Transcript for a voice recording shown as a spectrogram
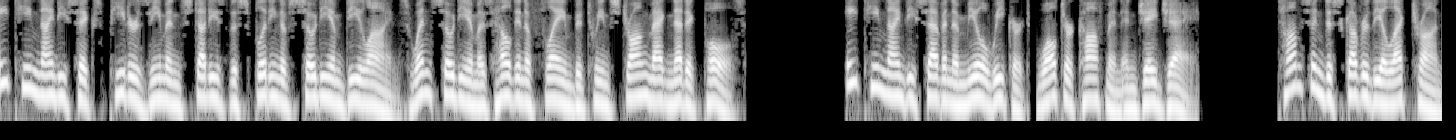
1896 Peter Zeeman studies the splitting of sodium D lines when sodium is held in a flame between strong magnetic poles. 1897 Emil Wiechert, Walter Kaufmann and J.J. Thomson discover the electron.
